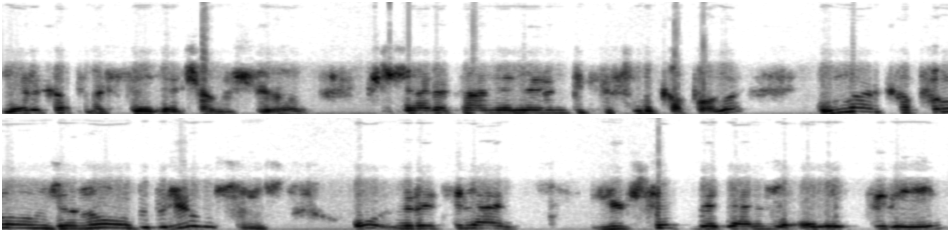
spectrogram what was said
Yarı kapasiteyle çalışıyor. Ticarethanelerin bir kısmı kapalı. Bunlar kapalı olunca ne oldu biliyor musunuz? O üretilen yüksek bedelli elektriğin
